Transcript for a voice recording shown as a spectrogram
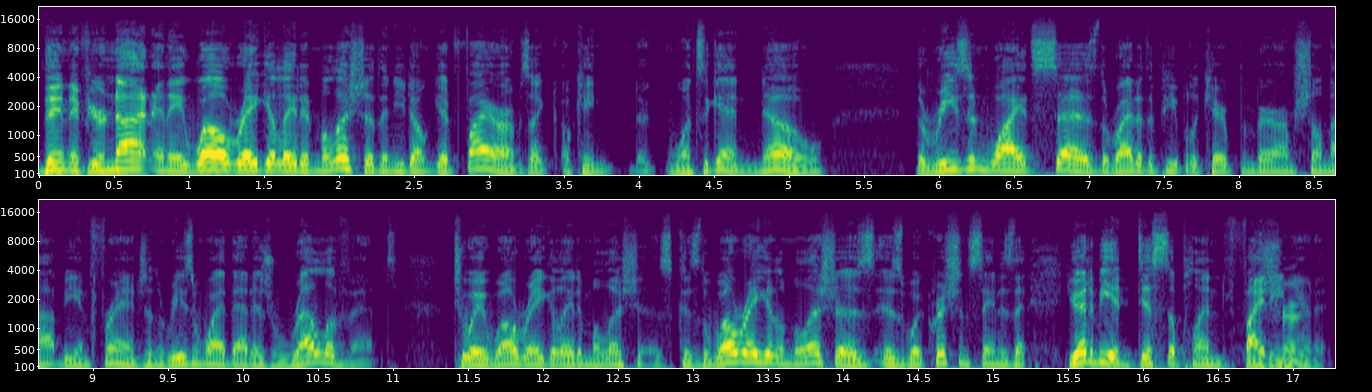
Then if you're not in a well-regulated militia, then you don't get firearms. Like, okay, once again, no. The reason why it says the right of the people to carry and bear arms shall not be infringed, and the reason why that is relevant to a well-regulated militia is because the well-regulated militia is, is what Christian's saying is that you had to be a disciplined fighting Sure. unit,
